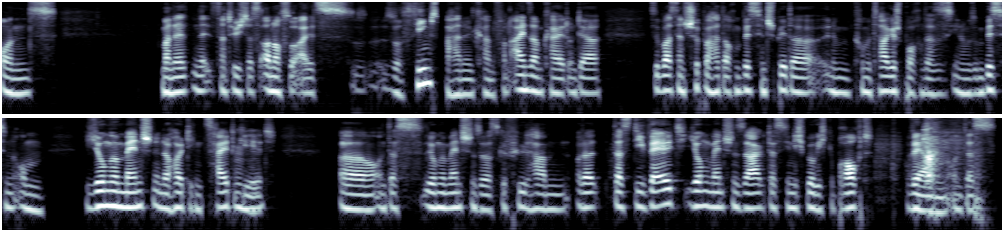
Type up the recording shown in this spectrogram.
Und man jetzt natürlich das auch noch so als so Themes behandeln kann von Einsamkeit und der Sebastian Schipper hat auch ein bisschen später in einem Kommentar gesprochen, dass es ihm so ein bisschen um junge Menschen in der heutigen Zeit mhm. geht. Äh, und dass junge Menschen so das Gefühl haben, oder dass die Welt jungen Menschen sagt, dass sie nicht wirklich gebraucht werden und dass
